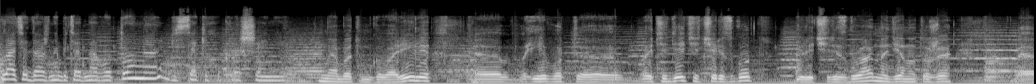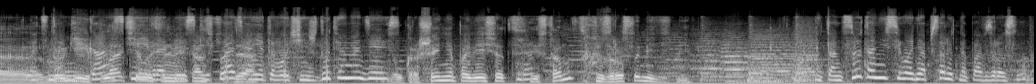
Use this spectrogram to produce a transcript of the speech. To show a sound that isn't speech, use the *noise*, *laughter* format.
Платья должны быть одного тона, без всяких украшений. Мы об этом говорили. Э, и вот э, эти дети через год или через два наденут уже э, другие платья. европейские платья. Да. Они этого очень ждут, я надеюсь. Украшения повесят да. и станут *laughs* взрослыми детьми. И танцуют они сегодня абсолютно по-взрослому.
